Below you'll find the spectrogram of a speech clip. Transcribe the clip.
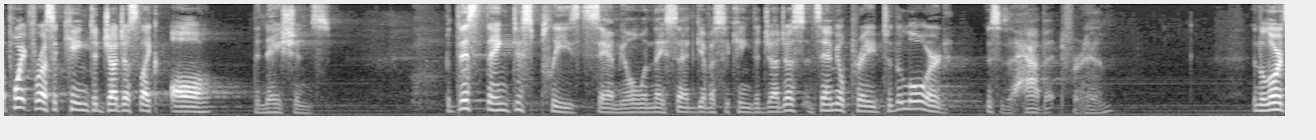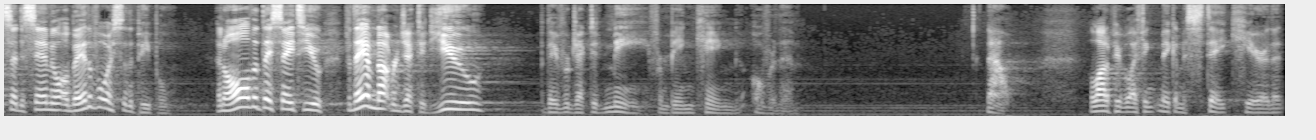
Appoint for us a king to judge us like all the nations. But this thing displeased Samuel when they said, Give us a king to judge us. And Samuel prayed to the Lord. This is a habit for him. And the Lord said to Samuel, Obey the voice of the people and all that they say to you, for they have not rejected you, but they've rejected me from being king over them. Now, a lot of people, I think, make a mistake here. That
